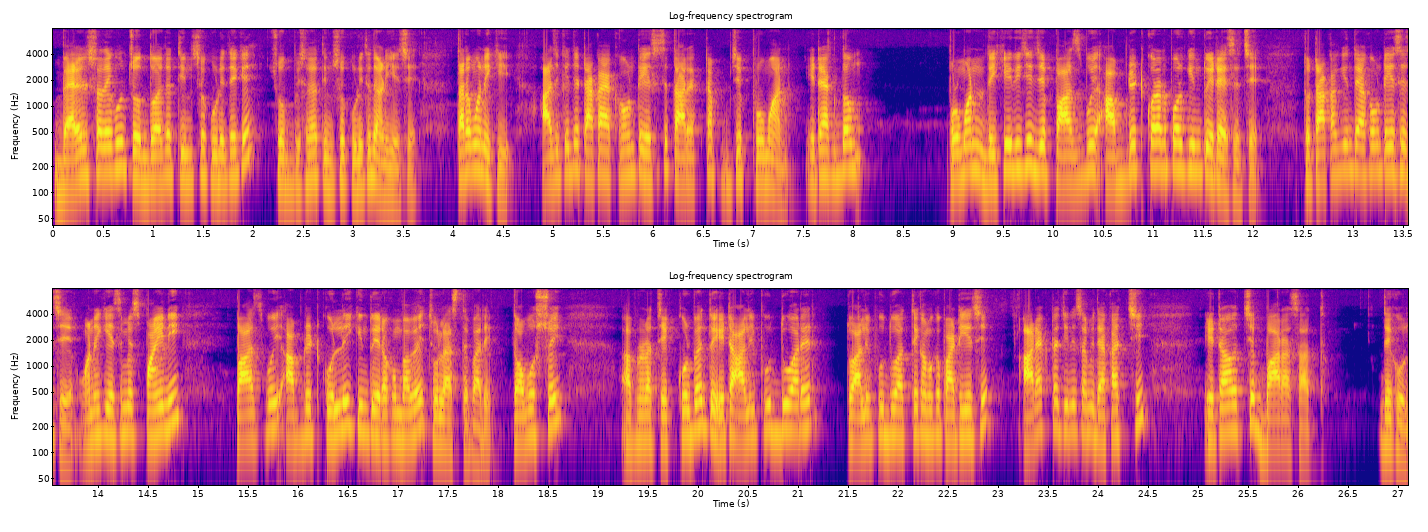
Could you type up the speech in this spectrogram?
ব্যালেন্সটা দেখুন চোদ্দ হাজার তিনশো কুড়ি থেকে চব্বিশ হাজার তিনশো কুড়িতে দাঁড়িয়েছে। তার মানে কি? আজকে যে টাকা অ্যাকাউন্টে এসেছে, তার একটা যে প্রমাণ, এটা একদম প্রমাণ দেখিয়ে দিয়েছে যে পাসবই আপডেট করার পর কিন্তু এটা এসেছে। তো টাকা কিন্তু অ্যাকাউন্টে এসেছে, অনেকে এস এম এস পায়নি, পাসবই আপডেট করলেই কিন্তু এরকমভাবে চলে আসতে পারে। তো অবশ্যই আপনারা চেক করবেন। তো এটা আলিপুরদুয়ারের, তো আলিপুরদুয়ার থেকে আমাকে পাঠিয়েছে। আর একটা জিনিস আমি দেখাচ্ছি, এটা হচ্ছে বারাসাত। দেখুন,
